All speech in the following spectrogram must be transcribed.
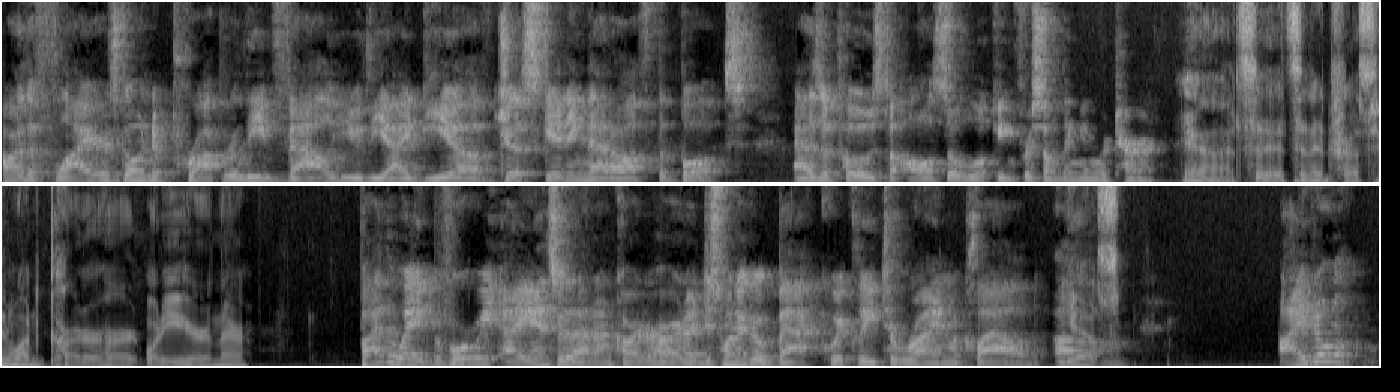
are the Flyers going to properly value the idea of just getting that off the books as opposed to also looking for something in return? Yeah, it's a, it's an interesting one. Carter Hart, what are you hearing there? By the way, before we I answer that on Carter Hart, I just want to go back quickly to Ryan McLeod. Um, yes. I don't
